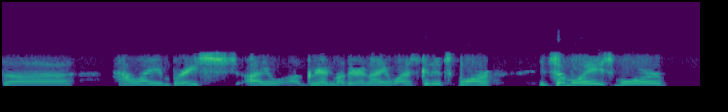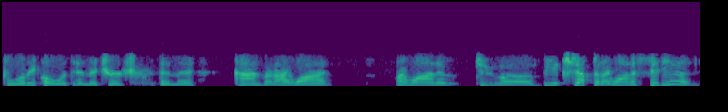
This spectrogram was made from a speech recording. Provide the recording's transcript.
uh, how I embrace Iowa, grandmother and ayahuasca. It's more, in some ways, more political within the church within the convent. I want I want to, to uh, be accepted. I want to fit in,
